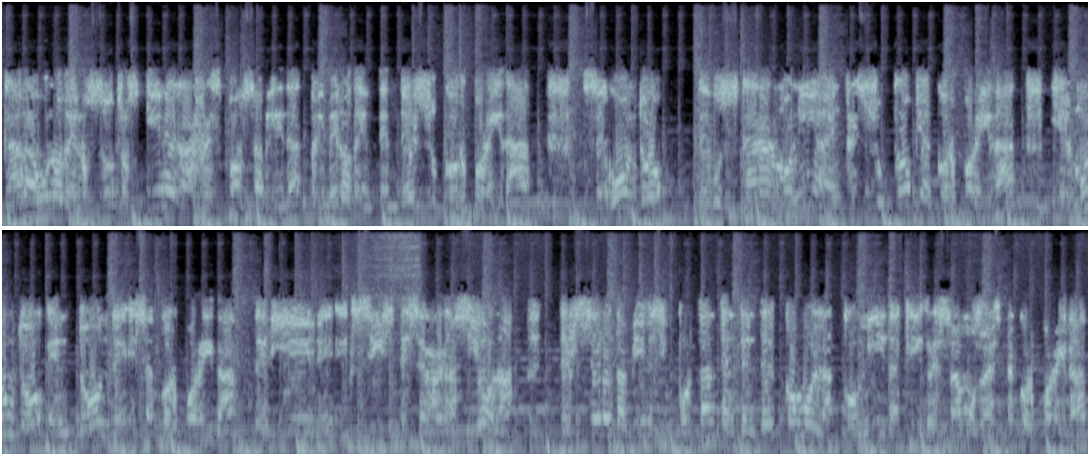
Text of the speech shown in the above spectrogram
cada uno de nosotros tiene la responsabilidad primero de entender su corporeidad, segundo, de buscar armonía entre su propia corporeidad y el mundo en donde esa corporeidad deviene, existe, se relaciona. Tercero, también es importante entender cómo la comida que ingresamos a esta corporeidad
